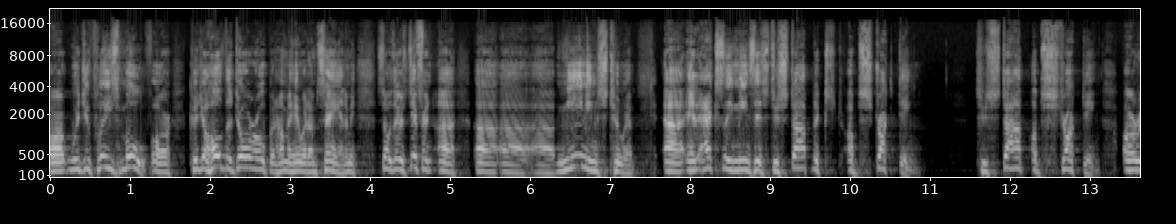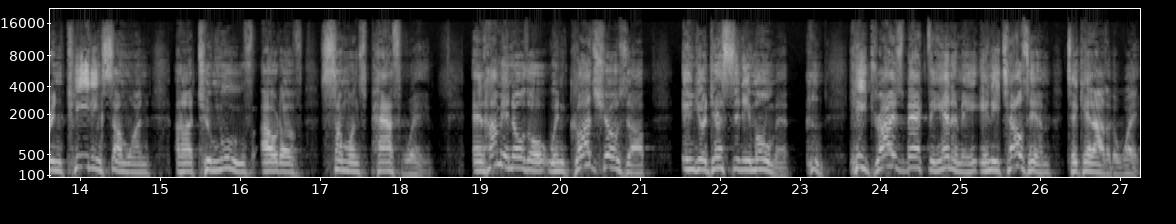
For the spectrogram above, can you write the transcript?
Or would you please move? Or could you hold the door open? How many hear what I'm saying? I mean, so there's different uh, uh, uh, uh meanings to it. Uh, it actually means it's to stop obstructing, to stop obstructing or impeding someone to move out of someone's pathway. And how many know, though, when God shows up, in your destiny moment, he drives back the enemy and he tells him to get out of the way,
